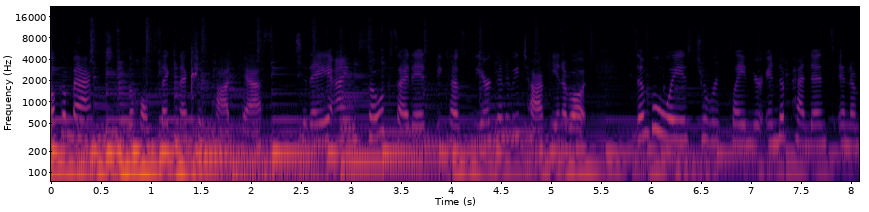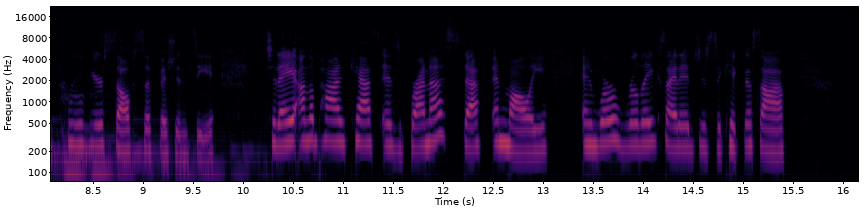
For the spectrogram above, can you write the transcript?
Welcome back to the Homestead Connection podcast. Today I am so excited because we are going to be talking about simple ways to reclaim your independence and improve your self sufficiency. Today on the podcast is Brenna, Steph, and Moli, and we're really excited just to kick this off.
